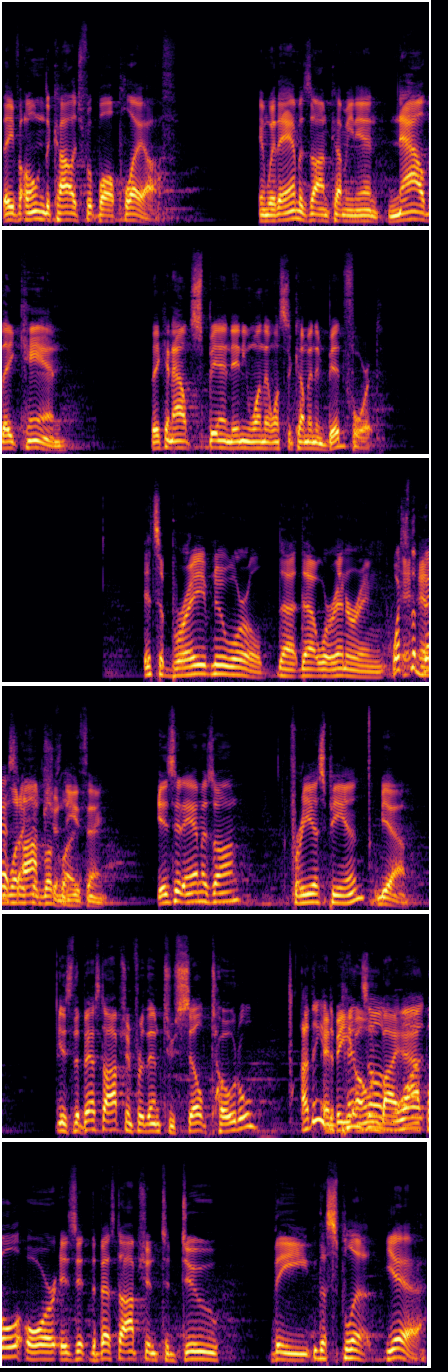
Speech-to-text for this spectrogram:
They've owned the college football playoff. And with Amazon coming in, now they can. They can outspend anyone that wants to come in and bid for it. It's a brave new world that, that we're entering. What's the best what option, look do you think? Is it Amazon? for ESPN? Yeah. Is the best option for them to sell total I think it and be depends owned on by what Apple, or is it the best option to do the the split. yeah?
